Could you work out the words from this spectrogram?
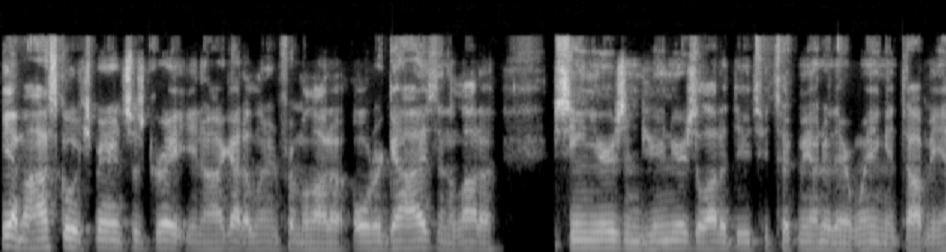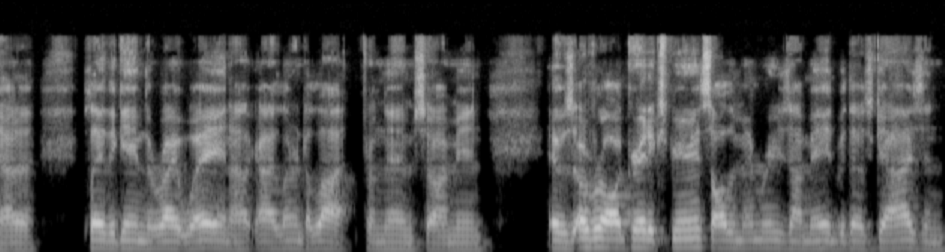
Yeah, my high school experience was great. You know, I got to learn from a lot of older guys and a lot of seniors and juniors, a lot of dudes who took me under their wing and taught me how to play the game the right way. And I, I learned a lot from them. So, I mean, it was overall a great experience. All the memories I made with those guys and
